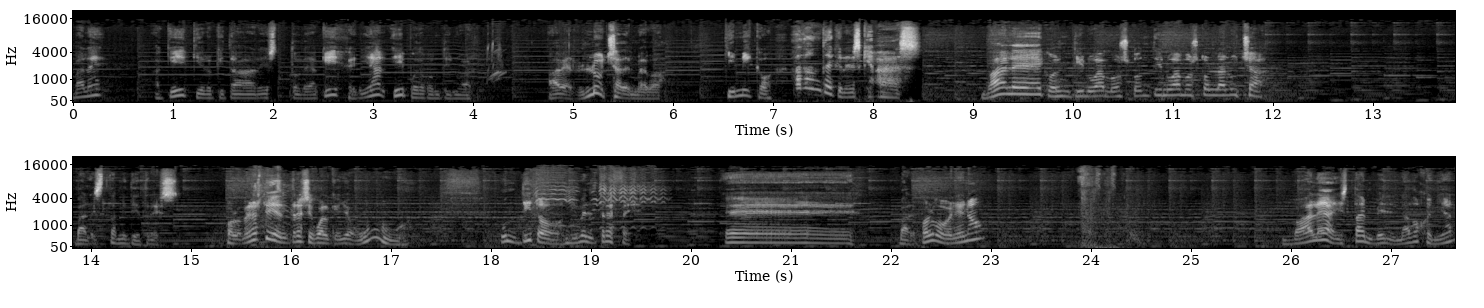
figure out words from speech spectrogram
vale. Aquí quiero quitar esto de aquí, genial, y puedo continuar. A ver, lucha de nuevo. Kimiko, ¿a dónde crees que vas? Vale, continuamos, continuamos con la lucha. Vale, esta también tiene 3. Por lo menos tiene 3 igual que yo. Uh, un Tito, nivel 13. Eh... Vale, polvo veneno. Vale, ahí está envenenado, genial.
